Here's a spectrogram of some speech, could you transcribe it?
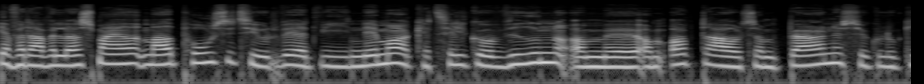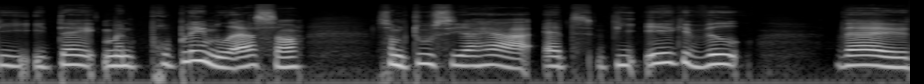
Ja, for der er vel også meget, meget positivt ved, at vi nemmere kan tilgå viden om, øh, om opdragelse, om børnepsykologi i dag. Men problemet er så, som du siger her, at vi ikke ved, hvad øh,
